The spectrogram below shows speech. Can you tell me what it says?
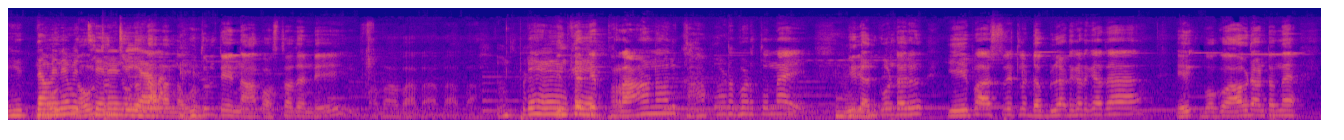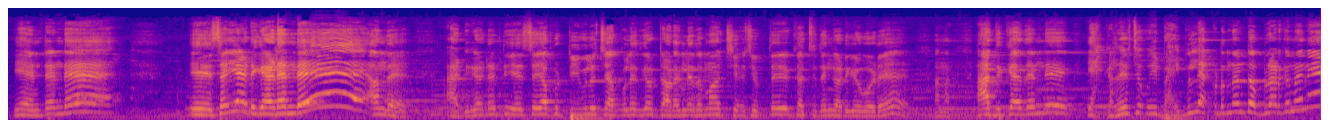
ఇద్దామని వచ్చానండి నవ్వుతుంటే నాకు వస్తుందండి. ఇప్పుడే ఎందుకంటే ప్రాణాలు కాపాడబడుతున్నాయి. మీరు అనుకుంటారు ఏ పాస్టర్ ఇట్లా డబ్బులు అడగడు కదా? ఏ ఒక ఆవిడ అంటుందా ఏంటంటే ఏసై అడిగాడండి? అందే. అడిగాడంటే ఏసై అప్పుడు టీవీలో చెప్పలేదు కాబట్టి అడగలేదమ్మా. చెప్తే ఖచ్చితంగా అడిగేవాడే. అన్న. అది కాదండి ఎక్కడ ఈ బైబిల్ ఎక్కడుందని డబ్బులు అడగమని?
